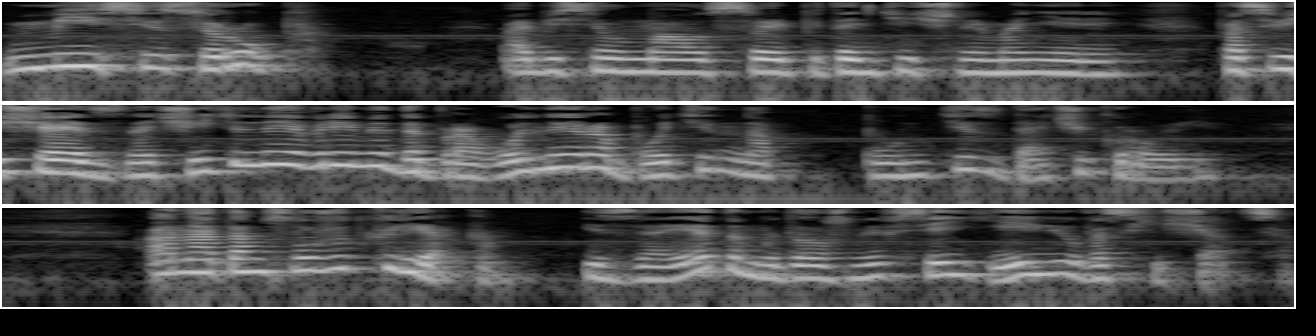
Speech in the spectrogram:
«Миссис Руб», — объяснил Маус своей педантичной манере, посвящает значительное время добровольной работе на пункте сдачи крови. Она там служит клерком, и за это мы должны все ею восхищаться.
